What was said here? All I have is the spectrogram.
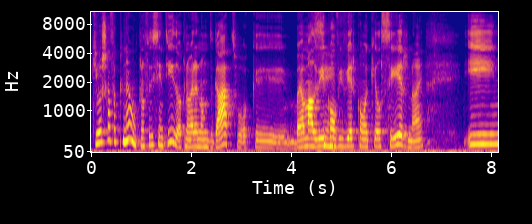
que eu achava que não, que não fazia sentido, ou que não era nome de gato, ou que bem ou mal eu ia Sim. conviver com aquele ser, não é? E,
